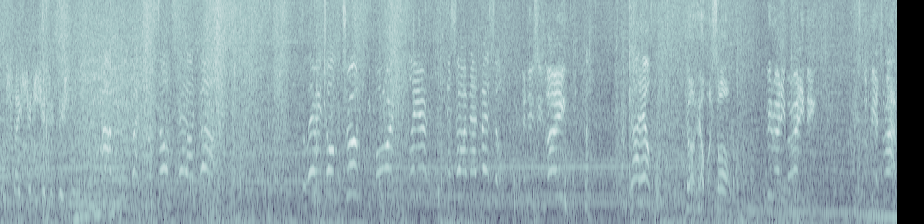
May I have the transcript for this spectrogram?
All station shipping visual. Copy. Ready to assault. Stay on guard. Valeria told the truth. We board, clear, disarm that missile. And this is lying? God help. God help us all. Be ready for anything. This could be a trap.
